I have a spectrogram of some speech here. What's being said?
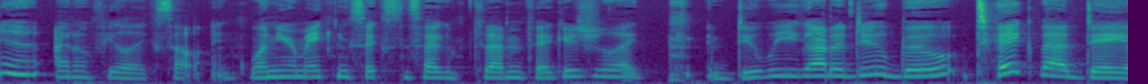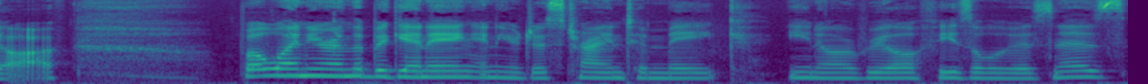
eh, I don't feel like selling. When you're making six and seven, seven figures, you're like, do what you got to do, boo. Take that day off. But when you're in the beginning and you're just trying to make, you know, a real feasible business,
